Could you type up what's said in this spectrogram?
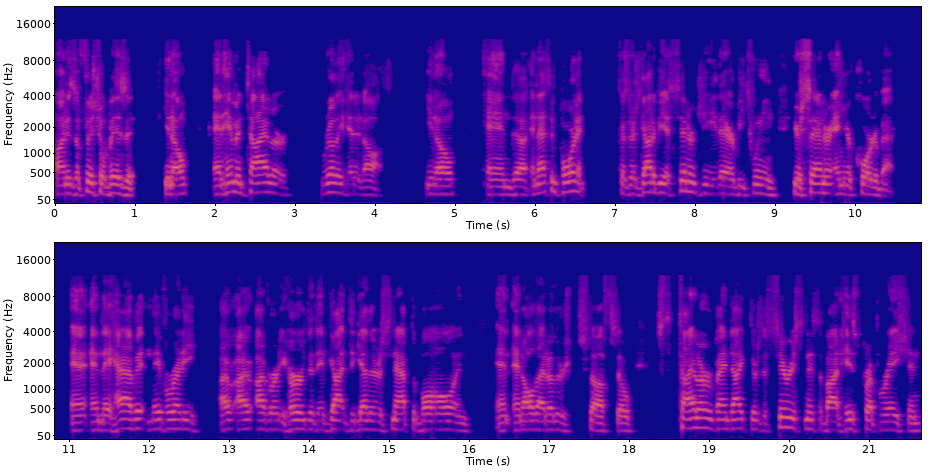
on his official visit, you know, and him and Tyler really hit it off, you know, and uh, and that's important because there's got to be a synergy there between your center and your quarterback, and, and they have it, and they've already I, have already heard that they've gotten together to snap the ball and and and all that other stuff. So Tyler Van Dyke, there's a seriousness about his preparation,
